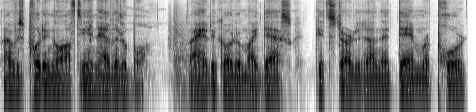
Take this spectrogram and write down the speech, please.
I was putting off the inevitable. I had to go to my desk, get started on that damn report.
